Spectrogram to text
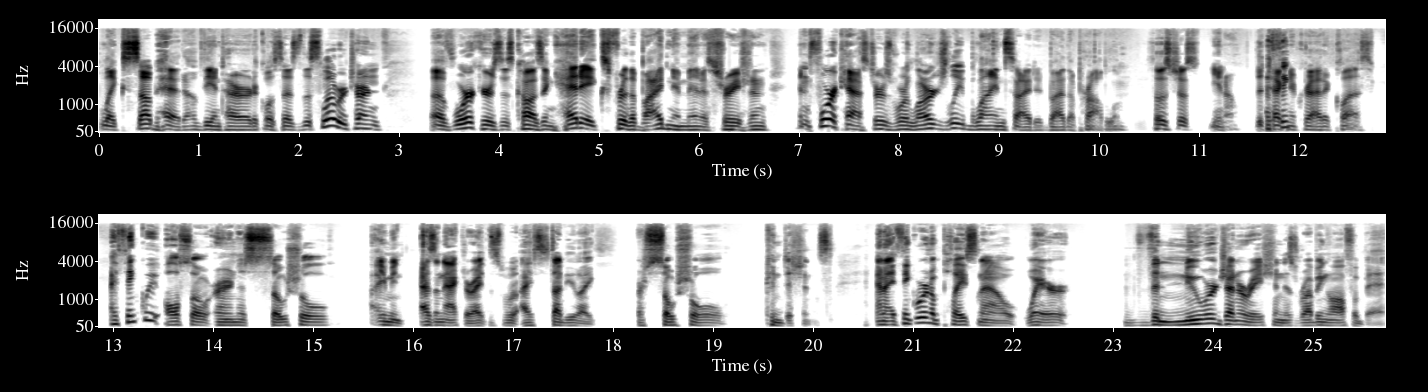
like subhead of the entire article says the slow return of workers is causing headaches for the Biden administration, and forecasters were largely blindsided by the problem. So it's just, you know, the technocratic think, class. I think we also earn a social, I mean, as an actor, right? This is what I study like our social conditions. And I think we're in a place now where the newer generation is rubbing off a bit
